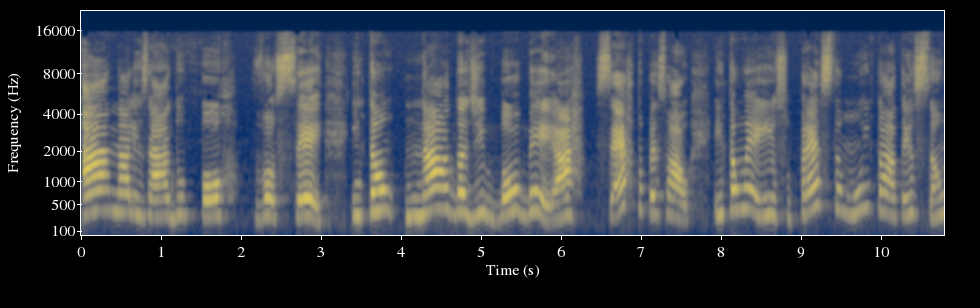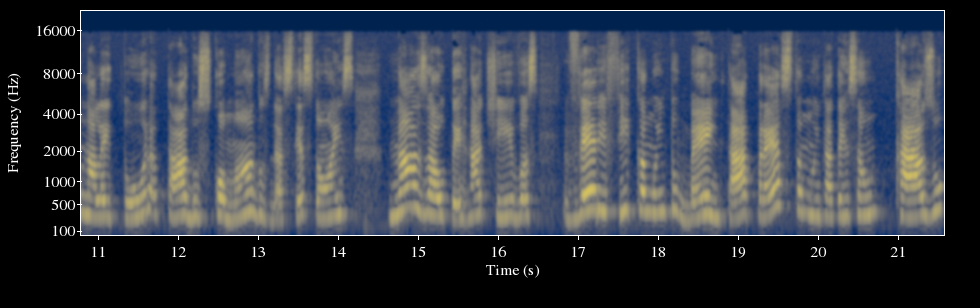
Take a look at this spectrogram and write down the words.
analisado por você. Então, nada de bobear, certo, pessoal? Então é isso, presta muita atenção na leitura, tá, dos comandos das questões, nas alternativas, verifica muito bem, tá? Presta muita atenção caso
